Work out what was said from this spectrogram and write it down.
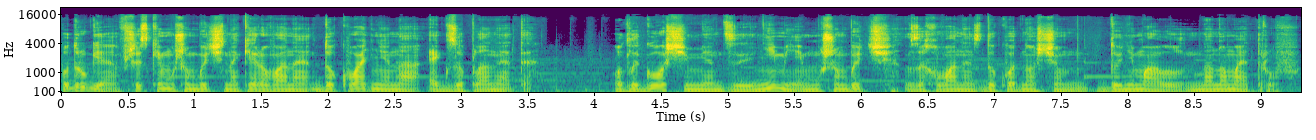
Po drugie, wszystkie muszą być nakierowane dokładnie na egzoplanetę. Odległości między nimi muszą być zachowane z dokładnością do niemal nanometrów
